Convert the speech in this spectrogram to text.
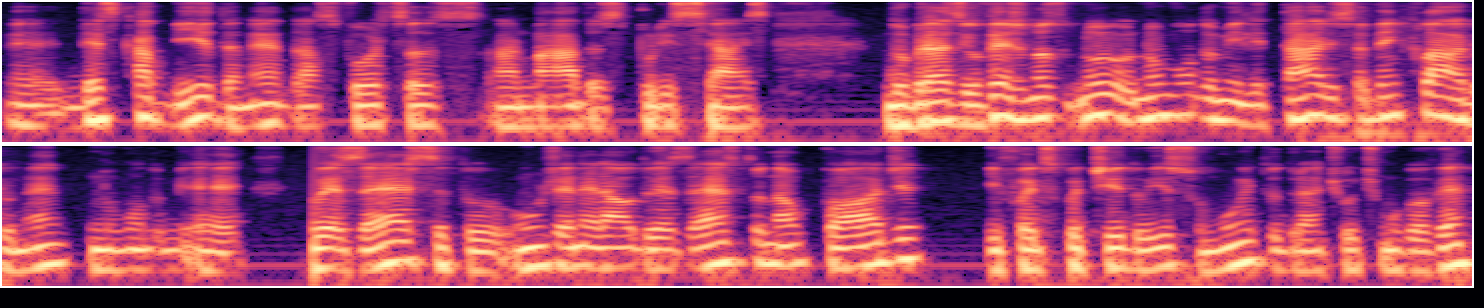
é, descabida né, das forças armadas policiais do Brasil. Veja, no, no, no, mundo militar isso é bem claro, né? No mundo é, do exército, um general do exército não pode, e foi discutido isso muito durante o último governo,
